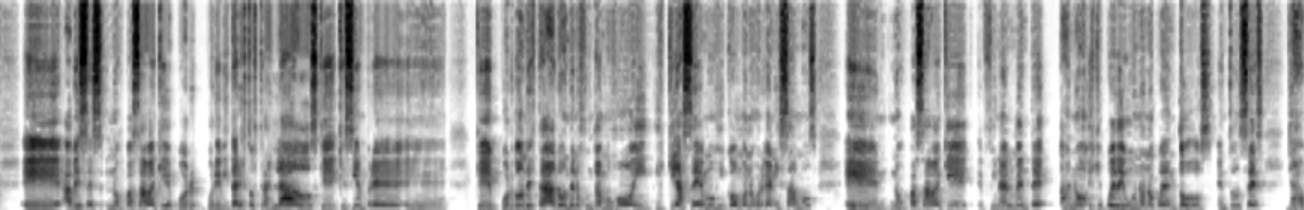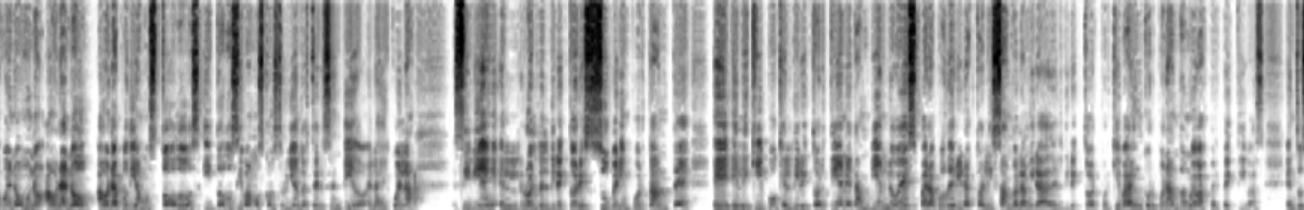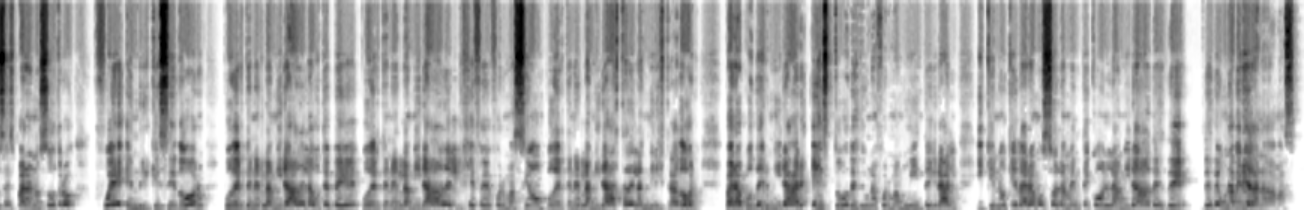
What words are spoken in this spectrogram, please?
a veces nos pasaba que por, evitar estos traslados, que siempre que por dónde está, dónde nos juntamos hoy y qué hacemos y cómo nos organizamos, eh, nos pasaba que finalmente, ah, no, es que puede uno, no pueden todos. Entonces, ya, bueno, uno, ahora no, ahora podíamos todos y todos íbamos construyendo este sentido. En las escuelas si bien el rol del director es súper importante, eh, el equipo que el director tiene también lo es para poder ir actualizando la mirada del director, porque va incorporando nuevas perspectivas. Entonces, para nosotros fue enriquecedor poder tener la mirada de la UTP, poder tener la mirada del jefe de formación, poder tener la mirada hasta del administrador, para poder mirar esto desde una forma muy integral y que no quedáramos solamente con la mirada desde, desde una vereda nada más.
